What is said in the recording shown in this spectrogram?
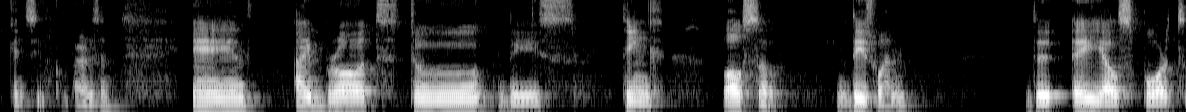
You can see the comparison. And I brought to this thing also this one, the AL Sport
